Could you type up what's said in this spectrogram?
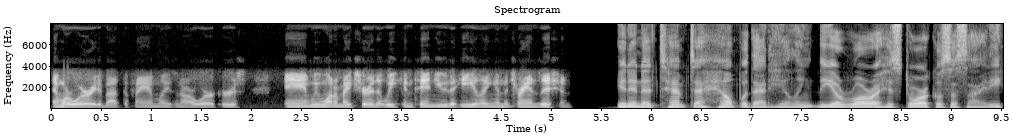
And we're worried about the families and our workers. And we want to make sure that we continue the healing and the transition. In an attempt to help with that healing, the Aurora Historical Society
